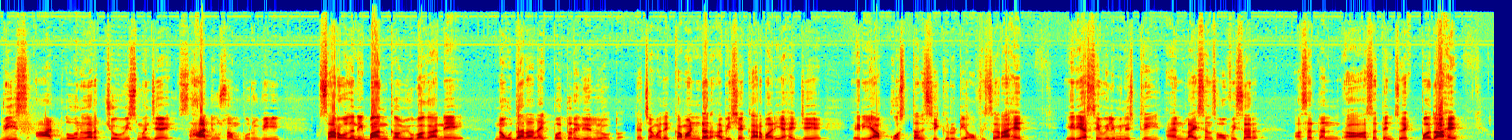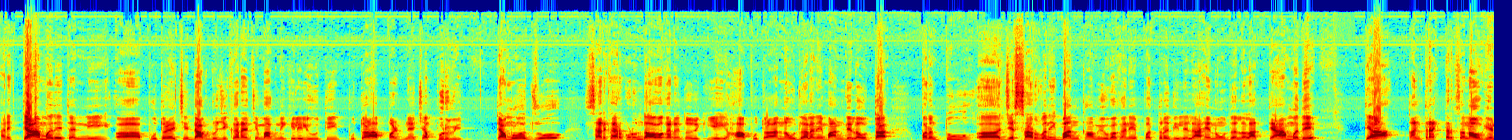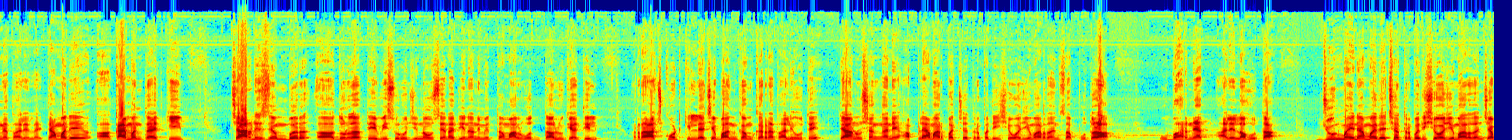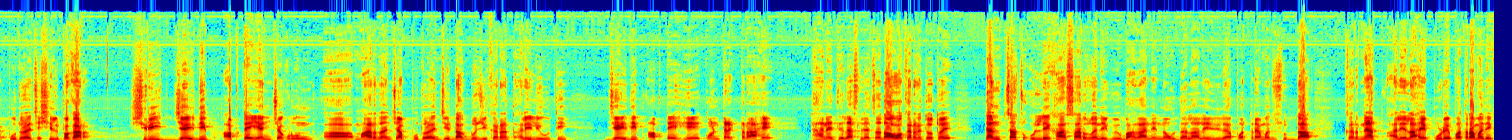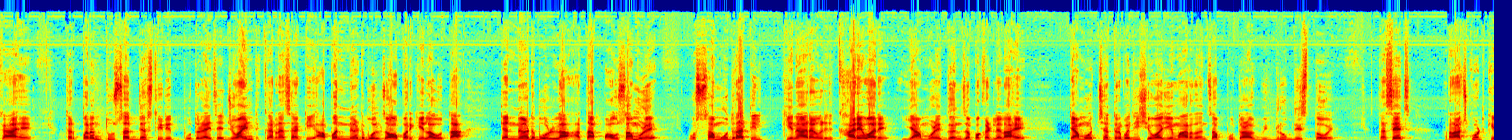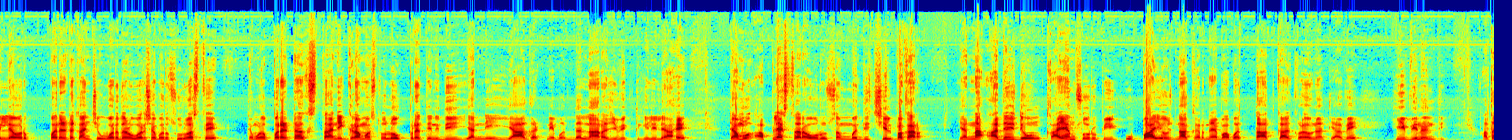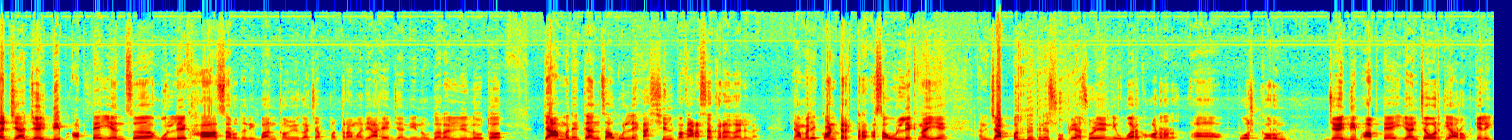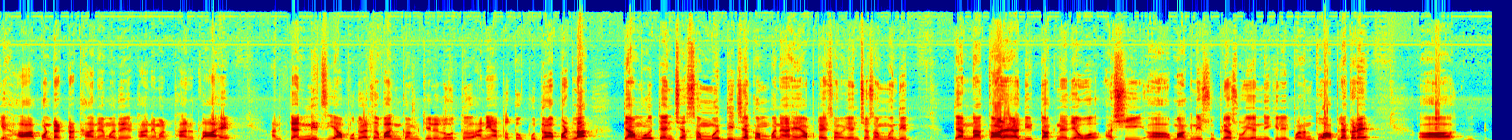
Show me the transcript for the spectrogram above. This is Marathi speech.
वीस आठ दोन हजार चोवीस म्हणजे सहा दिवसांपूर्वी सार्वजनिक बांधकाम विभागाने नौदलाला एक पत्र लिहिलं होतं. त्याच्यामध्ये कमांडर अभिषेक कारभारी आहेत जे एरिया कोस्टल सिक्युरिटी ऑफिसर आहेत area civil ministry and liaison officer असं त्यां असं त्यांचं एक पद आहे. आणि त्यामध्ये त्यांनी पुतळ्याची डागडुजी करण्याची मागणी केलेली होती. पुतळा पडण्याच्या पूर्वी. त्यामुळं जो सरकारकडून दावा करण्यात येतो की हा पुतळा नौदलाने बांधलेला होता. परंतु जे सार्वजनिक बांधकाम विभागाने पत्र दिलेलं आहे नौदलाला त्यामध्ये त्या कॉन्ट्रॅक्टरचं नाव घेण्यात आलेलं आहे. त्यामध्ये काय म्हणतायत की चार डिसेंबर दोन हजार तेवीस रोजी नौसेना दिनानिमित्त मालवण तालुक्यातील राजकोट किल्ल्याचे बांधकाम करण्यात आले होते. त्या अनुषंगाने आपल्यामार्फत छत्रपती शिवाजी महाराजांचा पुतळा उभारण्यात आलेला होता. जून महिन्यामध्ये छत्रपती शिवाजी महाराजांच्या पुतळ्याचे शिल्पकार श्री जयदीप आपटे यांच्याकडून महाराजांच्या पुतळ्यांची डागडुजी करण्यात आलेली होती. जयदीप आपटे हे कॉन्ट्रॅक्टर आहे. ठाण्यातील असल्याचा दावा करण्यात येतोय. त्यांचाच उल्लेख हा सार्वजनिक विभागाने नौदला लिहिलेल्या पत्रामध्ये सुद्धा करण्यात आलेला आहे. पुढे पत्रामध्ये काय आहे? तर परंतु सद्यस्थितीत पुतळ्याचे जॉईंट करण्यासाठी आपण नट बोलचा वापर केला होता. त्या नट बोलला आता पावसामुळे व समुद्रातील किनाऱ्यावरील खारेवारे यामुळे गंज पकडलेला आहे. त्यामुळे छत्रपती शिवाजी महाराजांचा पुतळा विद्रूप दिसतोय. तसेच राजकोट किल्ल्यावर पर्यटकांची वर्दळ वर्षभर सुरू असते. त्यामुळे पर्यटक स्थानिक ग्रामस्थ लोकप्रतिनिधी यांनी या घटनेबद्दल नाराजी व्यक्त केलेली आहे. त्यामुळे आपल्या स्तरावरून संबंधित शिल्पकार यांना आदेश देऊन कायमस्वरूपी उपाययोजना करण्याबाबत तात्काळ कळवण्यात यावे ही विनंती. आता ज्या जयदीप आपटे यांचा उल्लेख हा सार्वजनिक बांधकाम विभागाच्या पत्रामध्ये आहे ज्यांनी नौदलाला लिहिलं होतं त्यामध्ये त्यांचा उल्लेख हा शिल्पकार असा करण्यात आलेला आहे. यामध्ये कॉन्ट्रॅक्टर असा उल्लेख नाही आहे आणि ज्या पद्धतीने सुप्रिया सुळे यांनी वर्क ऑर्डर पोस्ट करून जयदीप आपटे यांच्यावरती आरोप केले की हा कॉन्ट्रॅक्टर ठाण्यामध्ये ठाणे ठाण्यातला आहे. आणि त्यांनीच या पुतळ्याचं बांधकाम केलेलं होतं आणि आता तो पुतळा पडला. त्यामुळे त्यांच्या संबंधित ज्या कंपन्या आहे आपट्या यांच्या संबंधित त्यांना काळ्या यादीत टाकण्यात यावं अशी मागणी सुप्रिया सुळे यांनी केली परंतु आपल्याकडे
